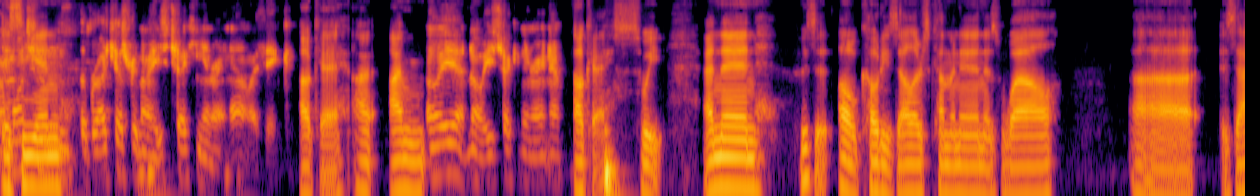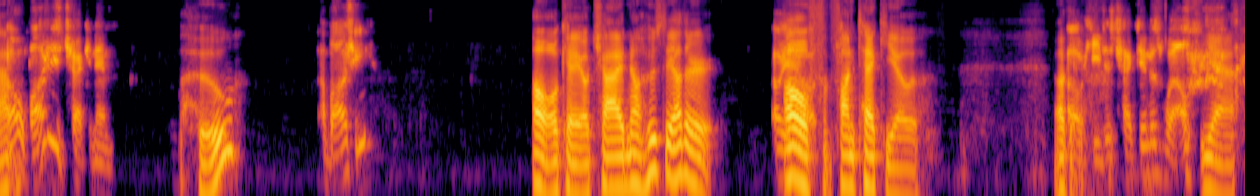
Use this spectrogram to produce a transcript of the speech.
I'm Is he in? the broadcast right now. He's checking in right now. I think. okay, I, I'm Oh yeah, no, he's checking in right now. okay, sweet. And then who's it? Oh, Cody Zeller's coming in as well. Uh, is that Oh, Agbaji's checking in. who? Agbaji? Oh, okay, Ochai. No, who's the other? Oh Oh. F- Fontecchio. Okay, Oh, he just checked in as well. yeah.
